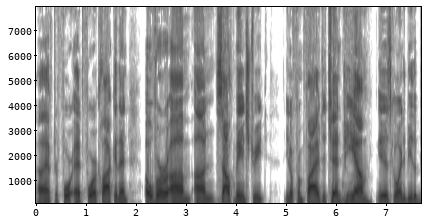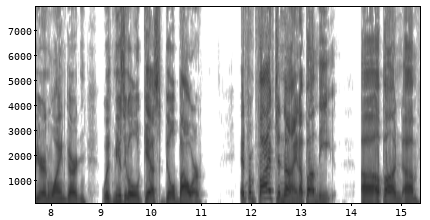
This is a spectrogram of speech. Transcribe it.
uh, after four at four o'clock, and then over um, on South Main Street, you know, from five to ten p.m. is going to be the Beer and Wine Garden with musical guest Bill Bauer, and from five to nine up on the uh, up on um,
